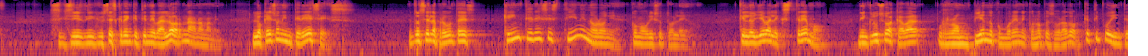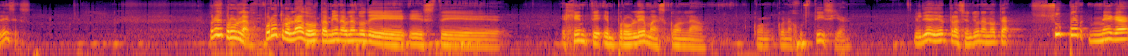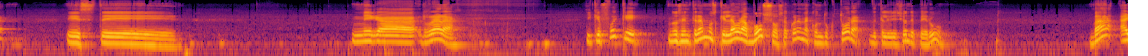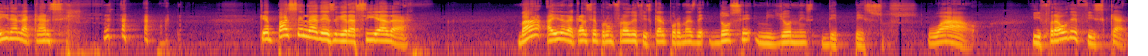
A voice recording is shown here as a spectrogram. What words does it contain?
Si, ustedes creen que tiene valor, no, no mames. Lo que hay son intereses. Entonces la pregunta es, ¿qué intereses tiene Noroña con Mauricio Toledo? Que lo lleva al extremo de incluso acabar rompiendo con Morena y con López Obrador. ¿Qué tipo de intereses? Bueno, eso por un lado. Por otro lado, también hablando de este gente en problemas con la, justicia. El día de ayer trascendió una nota súper mega este mega rara y que fue que nos enteramos que Laura Bozo, ¿se acuerdan la conductora de televisión de Perú? Va a ir a la cárcel. que pase la desgraciada. Va a ir a la cárcel por un fraude fiscal por más de 12 millones de pesos. ¡Wow! Y fraude fiscal.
